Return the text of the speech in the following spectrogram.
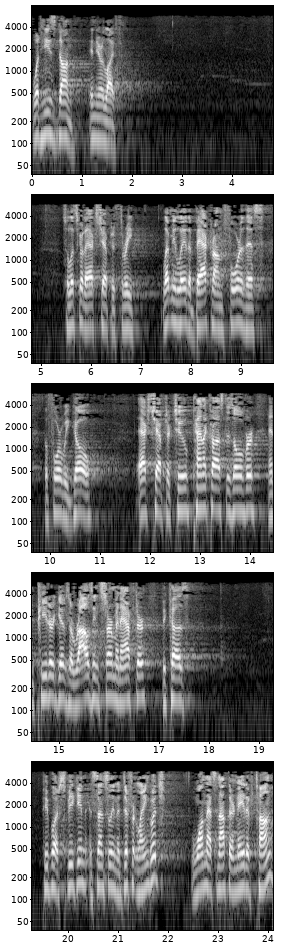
what He's done in your life. So let's go to Acts chapter 3. Let me lay the background for this before we go. Acts chapter 2, Pentecost is over, and Peter gives a rousing sermon after because people are speaking essentially in a different language, one that's not their native tongue.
